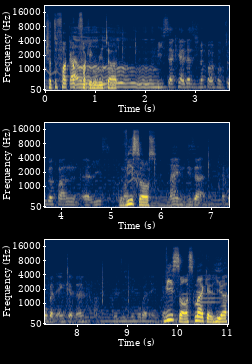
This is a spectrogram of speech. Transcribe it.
Shut the fuck up, fucking retard. Wie ist der Kerl, der sich nochmal vom Zug erfahren äh, ließ? Vsauce. Nein, dieser Robert Enke, ne? Fühlt sich wie Robert Enke. Vsauce, Michael hier.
